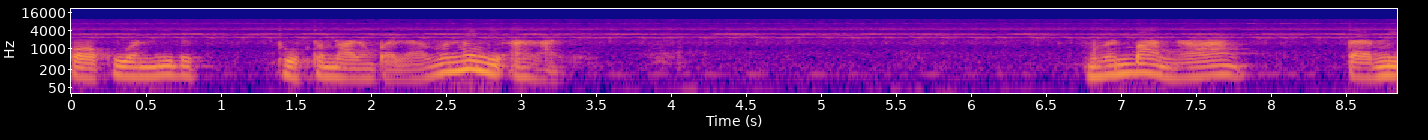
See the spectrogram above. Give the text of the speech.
ก่อควรนี้ได้ถูกทำลายลงไปแล้ว มันไม่มีอะไร เหมือนบ้านร้าง แต่มี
